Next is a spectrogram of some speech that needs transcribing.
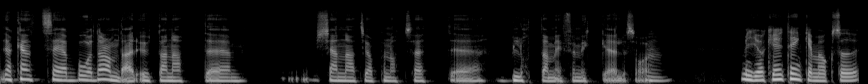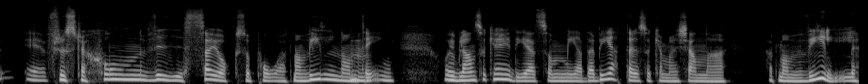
Jag kan säga båda de där utan att eh, känna att jag på något sätt eh, blottar mig för mycket. eller så. Mm. Men jag kan ju tänka mig också, eh, frustration visar ju också på att man vill någonting. Mm. Och ibland så kan ju det som medarbetare så kan man känna att man vill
